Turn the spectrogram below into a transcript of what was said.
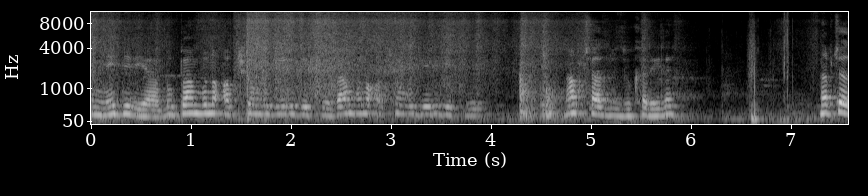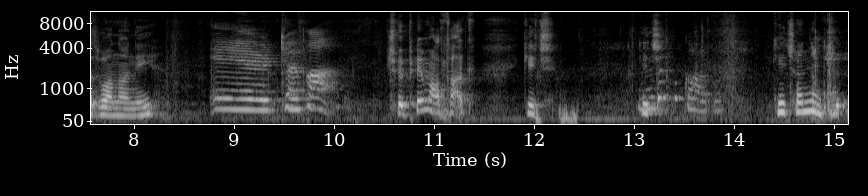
Bu nedir ya? Bu ben bunu atıyorum bu geri getiriyor. Ben bunu atıyorum bu geri getiriyor. Ne yapacağız biz bu karıyla? Ne yapacağız bu anneanneyi? Eee tefa. Çöpe mi atak? Geç. Geç. Geç annem çö-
